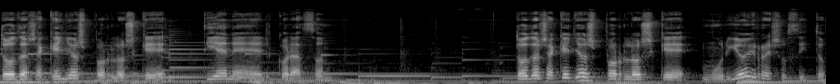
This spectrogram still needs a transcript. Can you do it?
todos aquellos por los que tiene el corazón, todos aquellos por los que murió y resucitó.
